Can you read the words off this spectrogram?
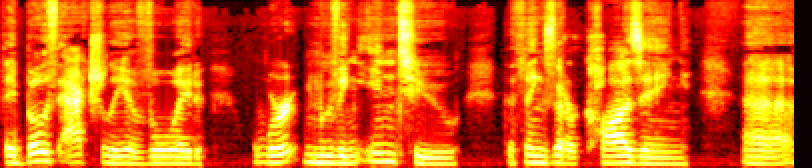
They both actually avoid work moving into the things that are causing uh,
